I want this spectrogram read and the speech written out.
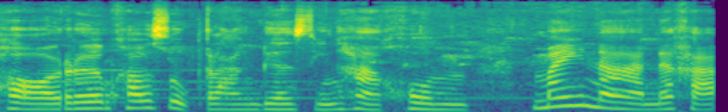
พอเริ่มเข้าสู่กลางเดือนสิงหาคมไม่นานนะคะ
